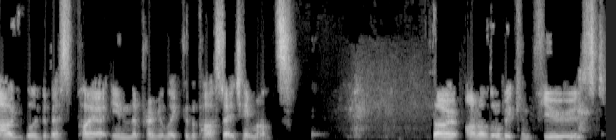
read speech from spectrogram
arguably the best player in the Premier League for the past 18 months. So, I'm a little bit confused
